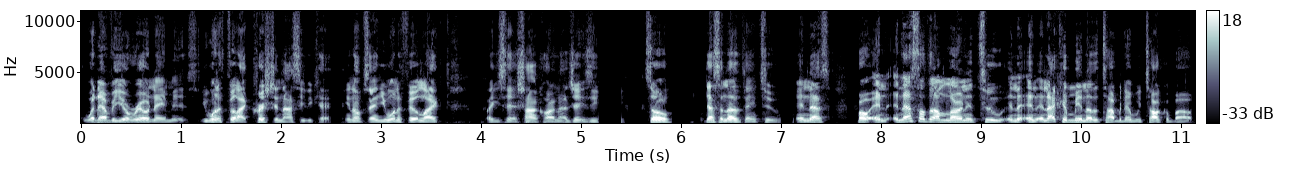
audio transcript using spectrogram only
whatever your real name is. You want to feel like Christian, not CDK. You know what I'm saying? You want to feel like, like you said, Sean Carter, not Jay Z. So that's another thing too. And that's, bro, and, and that's something I'm learning too. And, and, and that could be another topic that we talk about.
